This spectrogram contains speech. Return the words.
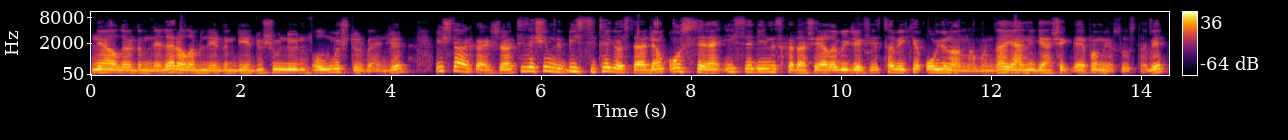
ne alırdım, neler alabilirdim diye düşündüğünüz olmuştur bence. İşte arkadaşlar size şimdi bir site göstereceğim. O siteden istediğiniz kadar şey alabileceksiniz. Tabii ki oyun anlamında yani gerçekte yapamıyorsunuz tabii.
